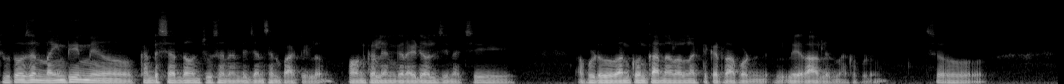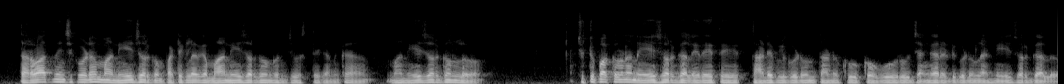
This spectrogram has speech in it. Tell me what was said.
టూ థౌజండ్ నైన్టీన్ కంటెస్ట్ చేద్దామని చూశానండి జనసేన పార్టీలో. పవన్ కళ్యాణ్ గారి ఐడియాలజీ నచ్చి అప్పుడు అనుకోని కారణాల వల్ల నాకు టికెట్ రాపడం రాలేదు నాకు అప్పుడు. సో తర్వాత నుంచి కూడా మా నియోజకవర్గం పర్టికులర్గా మా నియోజకవర్గం గురించి చూస్తే కనుక మా నియోజకవర్గంలో చుట్టుపక్కల ఉన్న నియోజకవర్గాలు ఏదైతే తాడేపల్లిగూడెం తణుకు కొవ్వూరు జంగారెడ్డిగూడెం లాంటి నియోజకవర్గాలు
